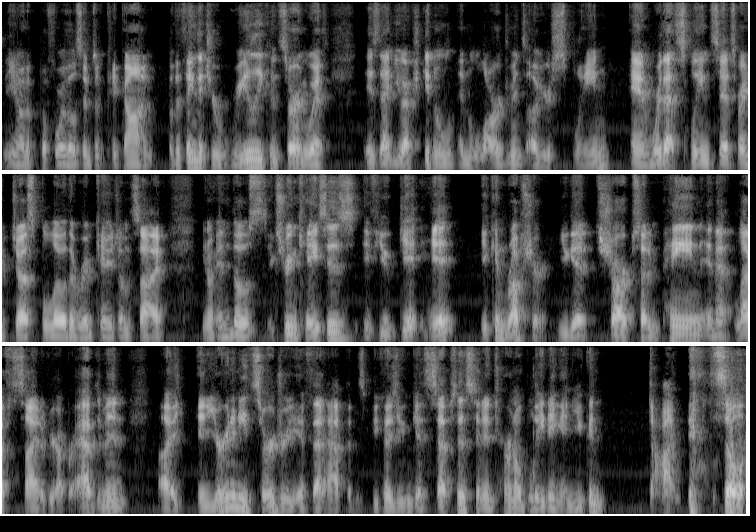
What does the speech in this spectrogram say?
You know before those symptoms kick on. But the thing that you're really concerned with is that you actually get an enlargement of your spleen and where that spleen sits right just below the rib cage on the side you know in those extreme cases if you get hit it can rupture you get sharp sudden pain in that left side of your upper abdomen uh, and you're going to need surgery if that happens because you can get sepsis and internal bleeding and you can die so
